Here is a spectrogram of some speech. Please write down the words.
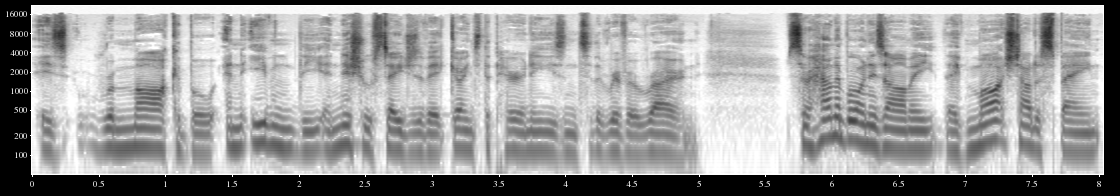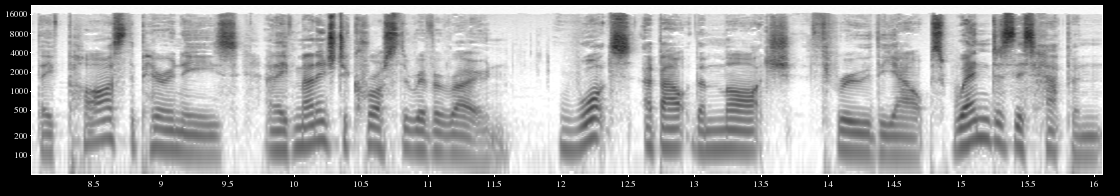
is remarkable, and even the initial stages of it, going to the Pyrenees and to the River Rhone. So Hannibal and his army, they've marched out of Spain, they've passed the Pyrenees, and they've managed to cross the River Rhone. What about the march through the Alps? When does this happen?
